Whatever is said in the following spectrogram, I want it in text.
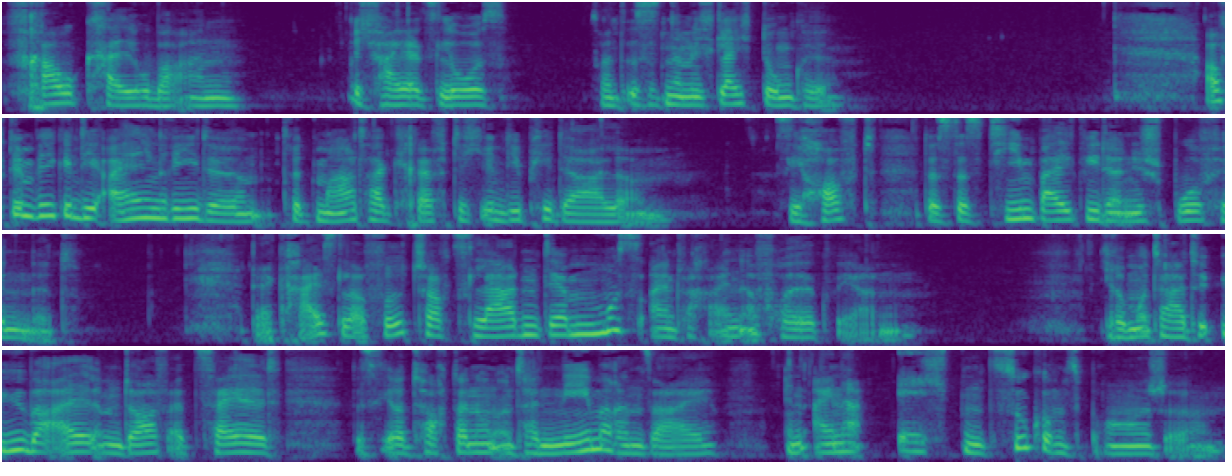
Frau Kallhuber an. Ich fahr jetzt los, sonst ist es nämlich gleich dunkel. Auf dem Weg in die Eilenriede tritt Martha kräftig in die Pedale. Sie hofft, dass das Team bald wieder eine Spur findet. Der Kreislauf-Wirtschaftsladen, der muss einfach ein Erfolg werden. Ihre Mutter hatte überall im Dorf erzählt, dass ihre Tochter nun Unternehmerin sei, in einer echten Zukunftsbranche.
